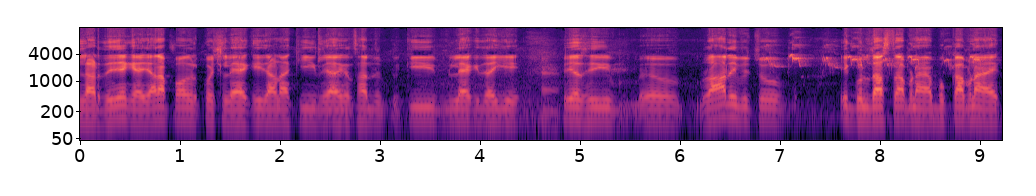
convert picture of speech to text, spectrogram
ਲੜਦੇ ਜੇ ਗਏ ਯਾਰ ਆਪਾਂ ਕੁਝ ਲੈ ਕੇ ਜਾਣਾ ਕੀ ਲਿਆ ਕੇ ਸਾਨੂੰ ਕੀ ਲੈ ਕੇ ਜਾਈਏ। ਤੇ ਅਸੀਂ ਅਹ, ਰਾਹ ਦੇ ਵਿੱਚੋਂ ਇੱਕ ਗੁਲਦਸਤਾ ਬਣਾਇਆ ਬੁੱਕਾ ਬਣਾਇਆ ਇੱਕ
